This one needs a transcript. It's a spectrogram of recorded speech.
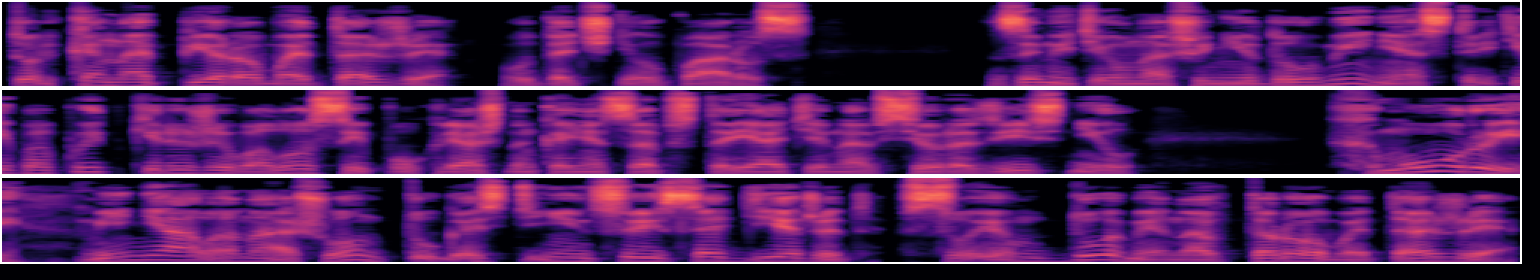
«Только на первом этаже», — уточнил парус. Заметив наше недоумение, с третьей попытки рыжеволосый пухляш наконец обстоятельно все разъяснил. «Хмурый, меняла наш, он ту гостиницу и содержит в своем доме на втором этаже».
